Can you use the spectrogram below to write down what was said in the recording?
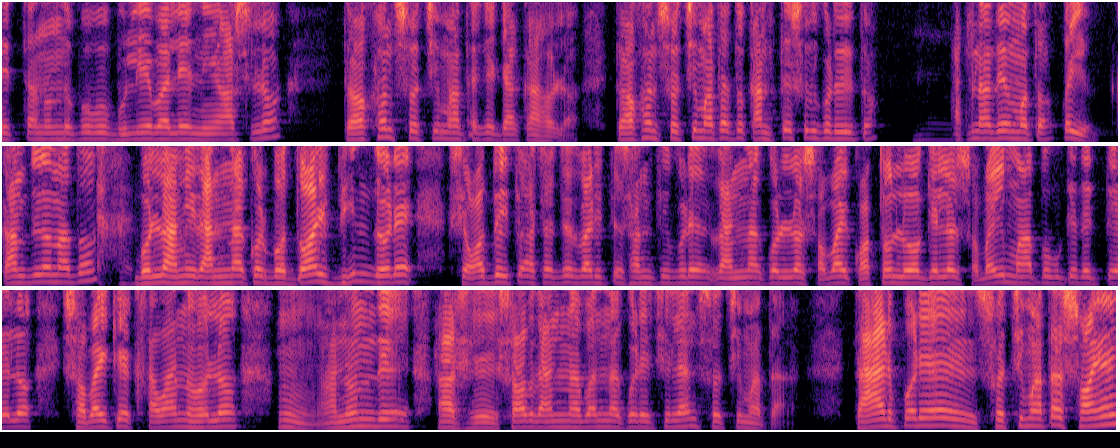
নিত্যানন্দ প্রভু ভুলিয়ে বালিয়ে নিয়ে আসলো। তখন সচি মাতাকে ডাকা হলো। তখন সচি মাতা তো কাঁদতে শুরু করে দিত। আপনাদের মতো। কই, কাঁদলো না তো? বলল, আমি রান্না করব। দশ দিন ধরে সে অদ্বৈত আচার্যের বাড়িতে শান্তিপুরে রান্না করল। সবাই কত লোক এলো, সবাই মহাপ্রভুকে দেখতে এলো, সবাইকে খাওয়ানো হলো। আনন্দে আর সে সব রান্না বান্না করেছিলেন সচি মাতা। তারপরে সচি মাতা স্বয়ং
